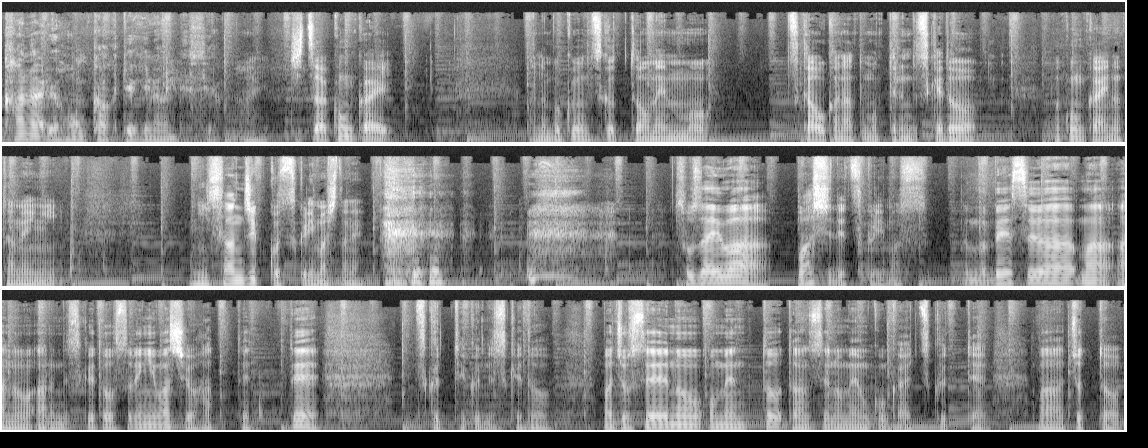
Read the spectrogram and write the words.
かなり本格的なんですよ、はい、実は今回あの僕の作ったお面も使おうかなと思ってるんですけど、まあ、今回のために2 3 0個作りましたね。素材は和紙で作りますベースはまああのあるんですけどそれに和紙を貼ってって作っていくんですけど、まあ、女性のお面と男性の面を今回作って、まあ、ちょっと、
